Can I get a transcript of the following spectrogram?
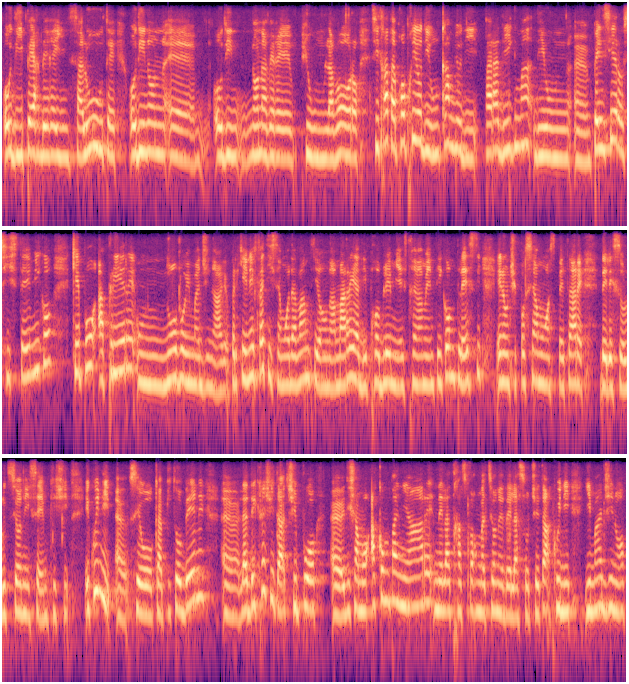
o di perdere in salute o di non, o di non avere più un lavoro, si tratta proprio di un cambio di paradigma, di un pensiero sistemico che può aprire un nuovo immaginario, perché in effetti siamo davanti davanti a una marea di problemi estremamente complessi e non ci possiamo aspettare delle soluzioni semplici. E quindi, eh, se ho capito bene, eh, la decrescita ci può eh, diciamo, accompagnare nella trasformazione della società. Quindi immagino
